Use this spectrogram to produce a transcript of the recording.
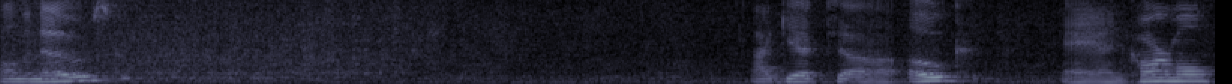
on the nose. I get uh, oak and caramel,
